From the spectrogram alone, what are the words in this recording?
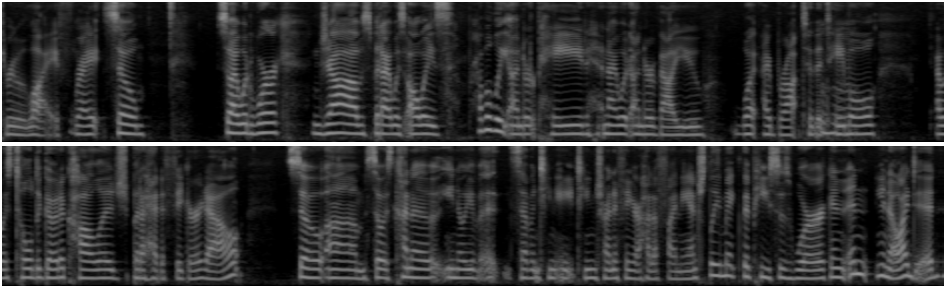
through life, right? So so I would work jobs, but I was always probably underpaid and I would undervalue what I brought to the table. I was told to go to college, but I had to figure it out. So, um, so it's kind of, you know, even at 17, 18, trying to figure out how to financially make the pieces work. And, and you know, I did.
